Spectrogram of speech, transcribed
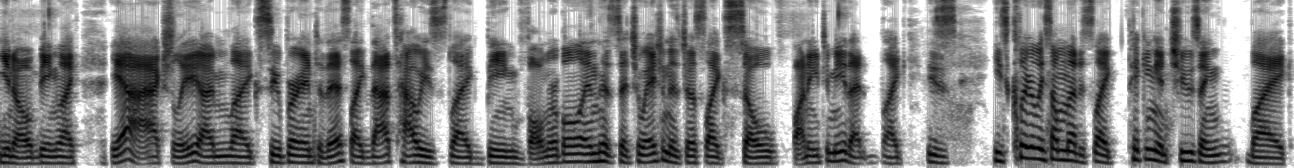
you know being like yeah actually i'm like super into this. Like that's how he's like being vulnerable in this situation is just like so funny to me that like he's he's clearly someone that is like picking and choosing like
